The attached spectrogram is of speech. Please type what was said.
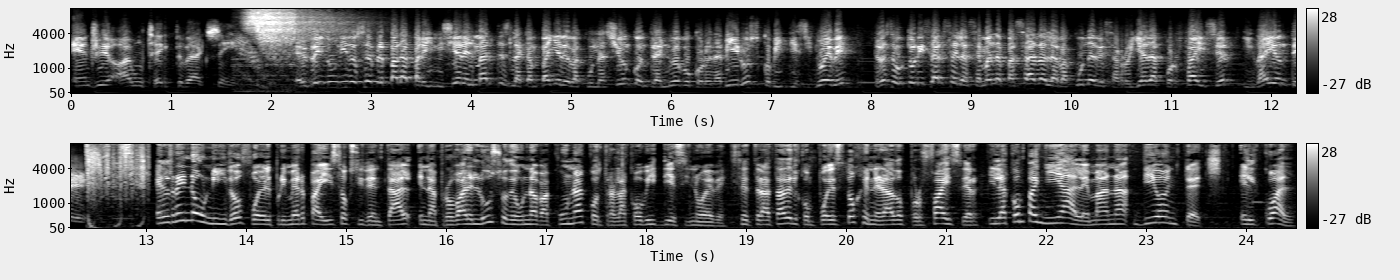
Andrea, I will take the vaccine. El Reino Unido se prepara para iniciar el martes la campaña de vacunación contra el nuevo coronavirus COVID-19 tras autorizarse la semana pasada la vacuna desarrollada por Pfizer y BioNTech. El Reino Unido fue el primer país occidental en aprobar el uso de una vacuna contra la COVID-19. Se trata del compuesto generado por Pfizer y la compañía alemana BioNTech, el cual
